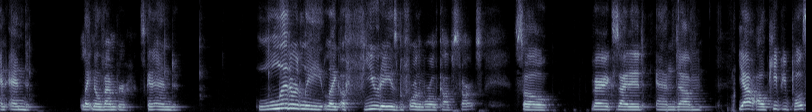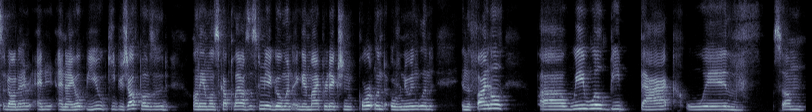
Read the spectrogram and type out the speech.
and end late November. It's gonna end literally like a few days before the World Cup starts. So very excited and um, yeah, I'll keep you posted on it and and I hope you keep yourself posted on the MLS Cup playoffs. This is gonna be a good one. Again, my prediction: Portland over New England in the final. Uh, we will be back with some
